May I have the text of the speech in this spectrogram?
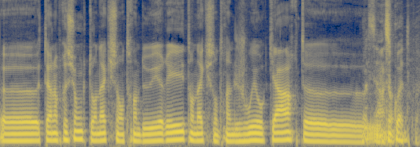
Euh, T'as l'impression que t'en as qui sont en train de errer, t'en as qui sont en train de jouer aux cartes. Ouais, C'est un squat, quoi.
